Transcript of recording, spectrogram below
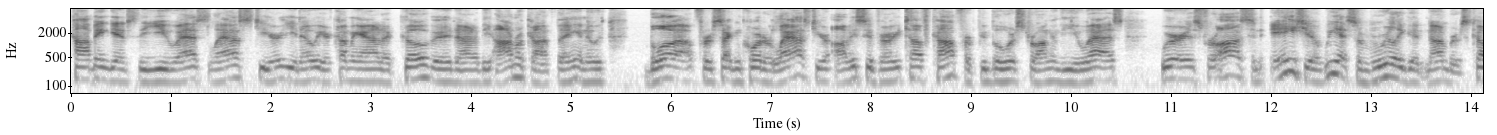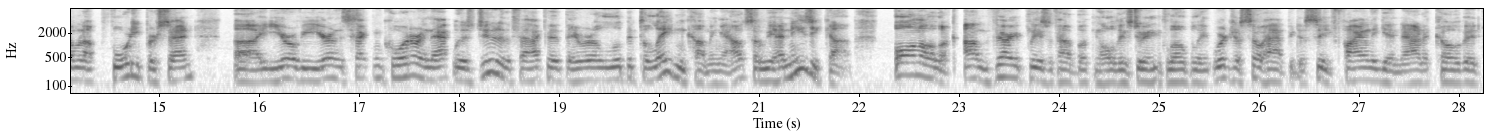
Comping against the U.S. last year, you know, we were coming out of COVID, out of the Omicron thing, and it was blowout for second quarter last year. Obviously, a very tough comp for people who are strong in the U.S. Whereas for us in Asia, we had some really good numbers coming up 40% uh, year over year in the second quarter. And that was due to the fact that they were a little bit delayed in coming out. So we had an easy comp. All in all, look, I'm very pleased with how Booking Holdings doing globally. We're just so happy to see finally getting out of COVID.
